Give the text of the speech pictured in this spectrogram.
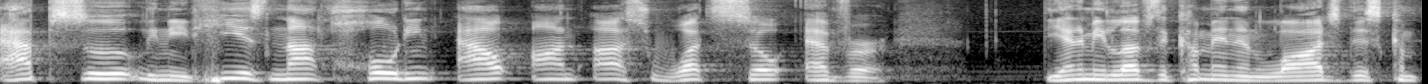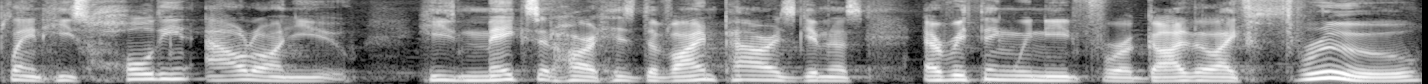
absolutely need, He is not holding out on us whatsoever. The enemy loves to come in and lodge this complaint. He's holding out on you. He makes it hard. His divine power has given us everything we need for a godly life through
